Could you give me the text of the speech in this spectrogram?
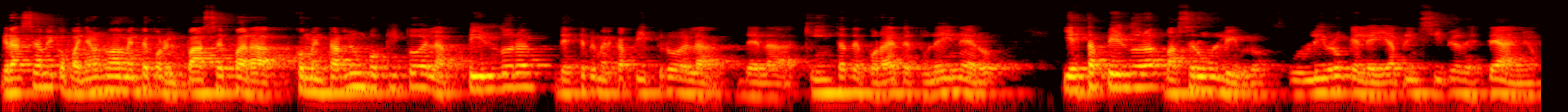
Gracias a mi compañero nuevamente por el pase para comentarle un poquito de la píldora de este primer capítulo de la, de la quinta temporada de Tertulia Dinero. Y esta píldora va a ser un libro, un libro que leí a principios de este año.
